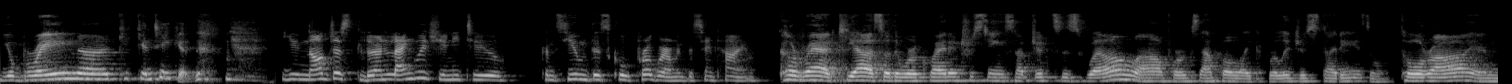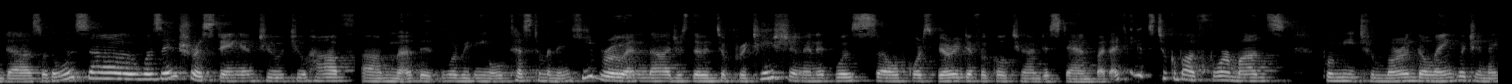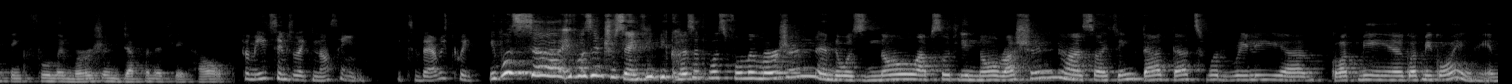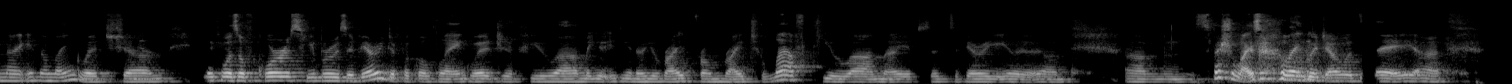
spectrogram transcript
your brain uh, can take it. you not just learn language, you need to consume this school program at the same time. Correct. Yeah. So there were quite interesting subjects as well. Uh, for example, like religious studies of Torah, and uh, so there was uh, was interesting, and to to have um, the, we're reading Old Testament in Hebrew and uh, just the interpretation, and it was uh, of course very difficult to understand. But I think it took about four months for me to learn the language, and I think full immersion definitely helped. For me, it seems like nothing. It's very quick. It was uh, it was interesting. I think because it was full immersion and there was no absolutely no Russian, uh, so I think that that's what really uh, got me uh, got me going in the in the language. Um, it was of course Hebrew is a very difficult language. If you um, you, you know you write from right to left, you um, it's it's a very uh, um, um, specialized language, I would say. Uh,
